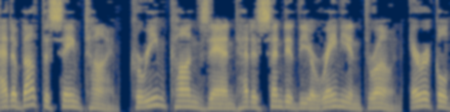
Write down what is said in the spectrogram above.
At about the same time, Karim Khan Zand had ascended the Iranian throne. Erekle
